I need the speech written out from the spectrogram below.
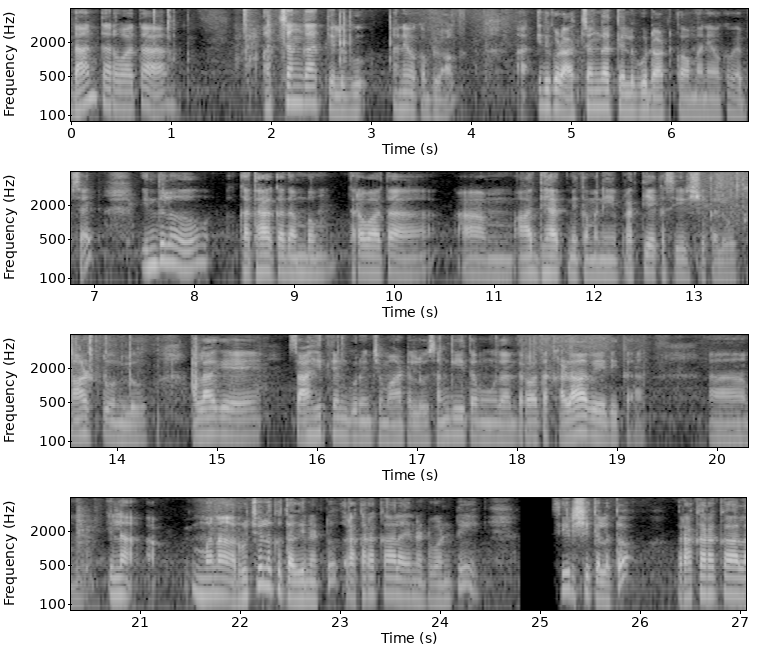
దాని తర్వాత అచ్చంగా తెలుగు అనే ఒక బ్లాగ్ ఇది కూడా అచ్చంగా తెలుగు డాట్ కామ్ అనే ఒక వెబ్సైట్ ఇందులో కథాకదంబం తర్వాత ఆధ్యాత్మికమని ప్రత్యేక శీర్షికలు కార్టూన్లు అలాగే సాహిత్యం గురించి మాటలు సంగీతము దాని తర్వాత కళావేదిక ఇలా మన రుచులకు తగినట్టు రకరకాలైనటువంటి శీర్షికలతో రకరకాల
